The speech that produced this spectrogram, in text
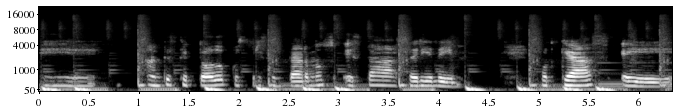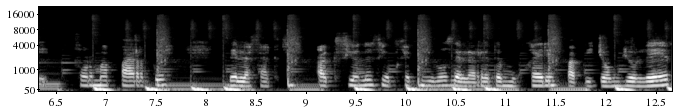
Eh, antes que todo, pues presentarnos esta serie de podcast eh, forma parte de las ac acciones y objetivos de la red de mujeres Papillón Violet,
